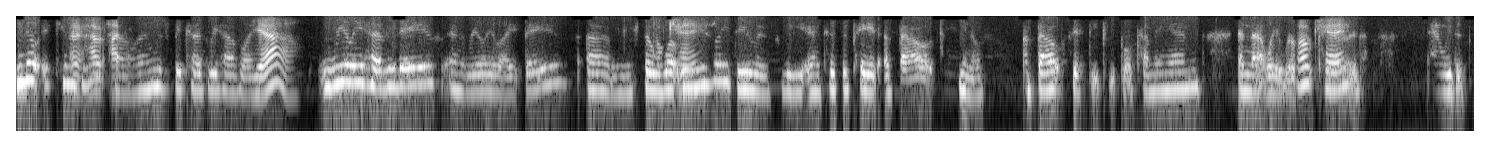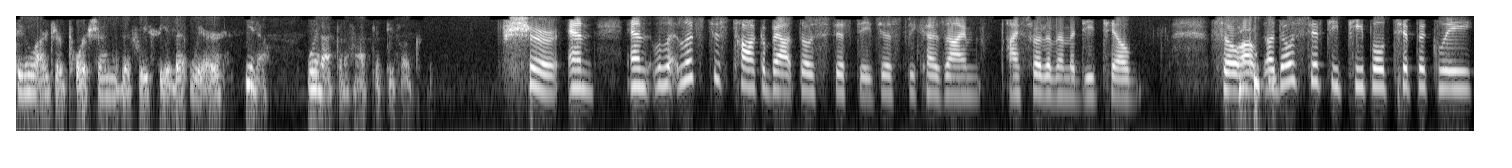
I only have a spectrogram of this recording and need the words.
You know, it can be I- a challenge because we have like Yeah. Really heavy days and really light days. Um, so what we usually do is we anticipate about, you know, about 50 people coming in, and that way we're prepared. Okay. And we just do larger portions if we see that we're, you know, we're not going to have 50 folks. Sure. And and let's just talk about those 50 just because I'm I sort of am a detail. So are, are those 50 people typically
